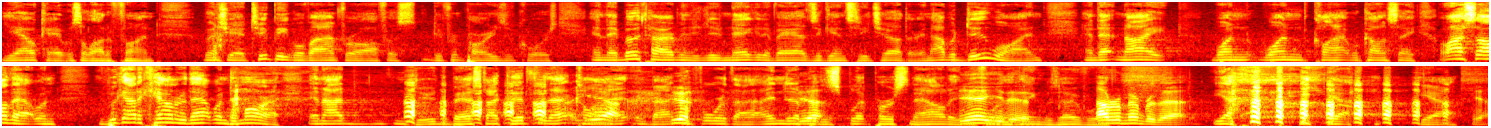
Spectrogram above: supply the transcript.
Yeah, okay, it was a lot of fun. But you had two people vying for office, different parties, of course, and they both hired me to do negative ads against each other. And I would do one, and that night, one one client would call and say, "Oh, I saw that one. We got to counter that one tomorrow." And I'd do the best I could for that client, and back yeah. and forth. I ended up Yeah. with a split personality Yeah, before you the did. thing was over. I remember that. Yeah, yeah, yeah. Yeah.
